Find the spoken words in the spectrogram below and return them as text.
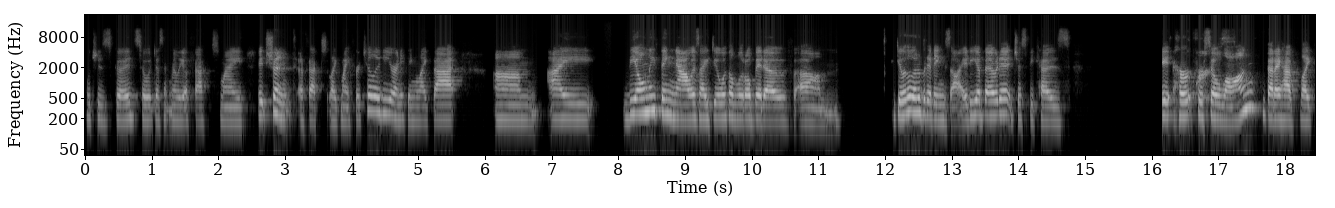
which is good. So it doesn't really affect my it shouldn't affect like my fertility or anything like that um, I the only thing now is I deal with a little bit of um, deal with a little bit of anxiety about it, just because it hurt for so long that I have like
